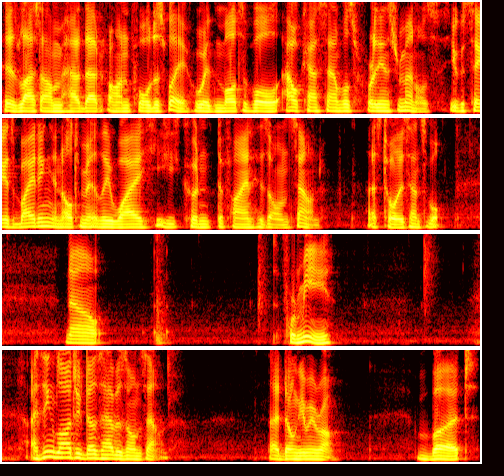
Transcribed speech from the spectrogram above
his last album had that on full display, with multiple Outkast samples for the instrumentals. You could say it's biting and ultimately why he couldn't define his own sound. That's totally sensible. Now, for me, I think Logic does have his own sound. Uh, don't get me wrong. But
